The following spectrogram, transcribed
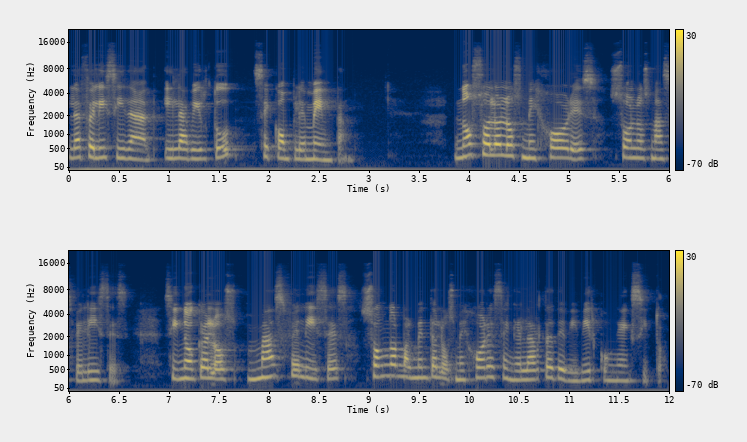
La felicidad y la virtud se complementan. No solo los mejores son los más felices, sino que los más felices son normalmente los mejores en el arte de vivir con éxito.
